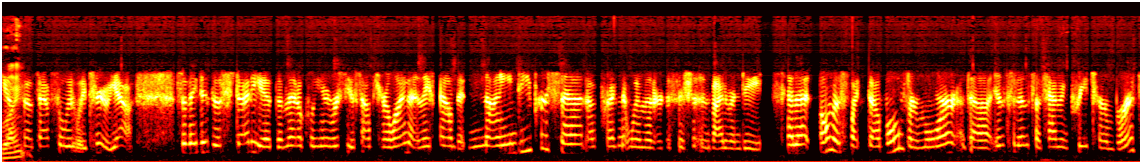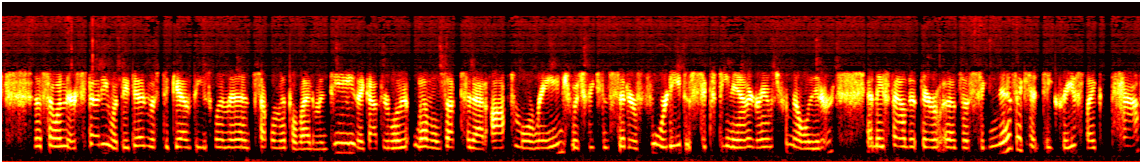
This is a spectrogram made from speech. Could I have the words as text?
right? yes, that's absolutely true. Yeah. So they did this study at the Medical University of South Carolina, and they found that 90% of pregnant women are deficient in vitamin D, and that almost like doubles or more the incidence of having preterm birth. And so in their study, what they did was to give these women supplemental vitamin D. They got their levels up to that optimal range, which we consider 40 to 60 nanograms per milliliter, and they found that there was a significant decrease, like half,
